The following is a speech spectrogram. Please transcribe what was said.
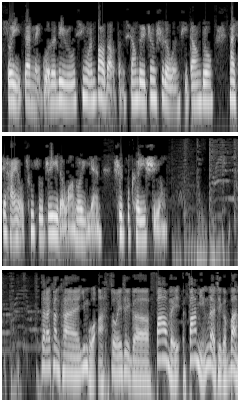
所以，在美国的例如新闻报道等相对正式的文体当中，那些含有粗俗之意的网络语言是不可以使用。再来看看英国啊，作为这个发为发明了这个万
